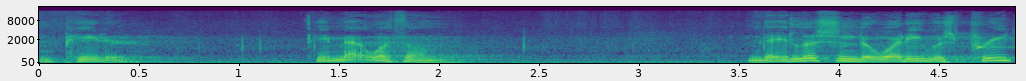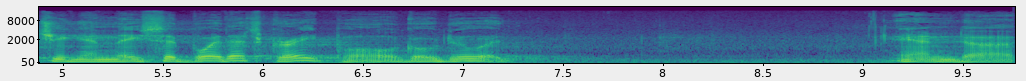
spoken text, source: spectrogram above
and Peter. He met with them. They listened to what he was preaching and they said, Boy, that's great, Paul, go do it. And uh,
